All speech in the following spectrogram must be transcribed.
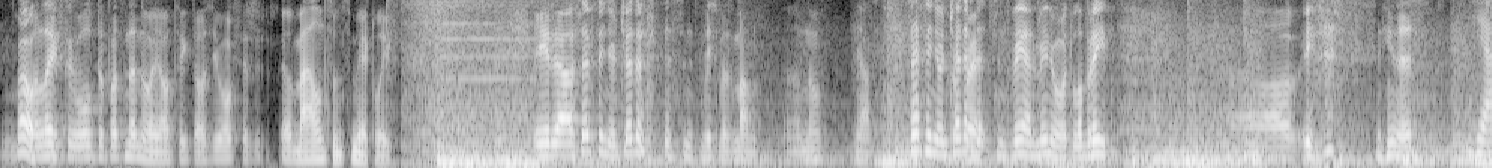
vēl Man liekas, Ulu, tu pats nenojauc, cik tavs joks ir uh, melns un smieklīgs. Ir uh, 7,40 vismaz man. Uh, nu, jā. 7,41 minūte. Labrīt! Uh, Ines, Ines, Jā,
